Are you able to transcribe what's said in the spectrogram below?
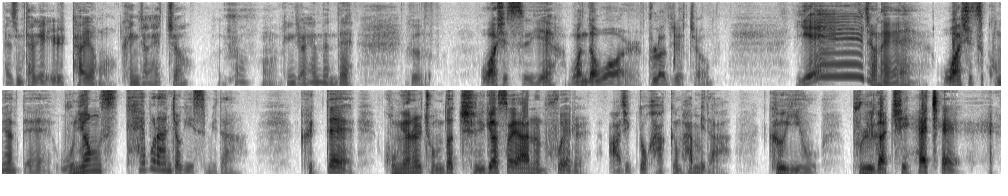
배순탁의 1타 영어 굉장했죠? 그죠? 어, 굉장했는데 그 오아시스의 원더월 불러드렸죠. 예 예전에 오아시스 공연 때 운영 스텝을 한 적이 있습니다. 그때 공연을 좀 더 즐겼어야 하는 후회를 아직도 가끔 합니다. 그 이후 불같이 해체.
